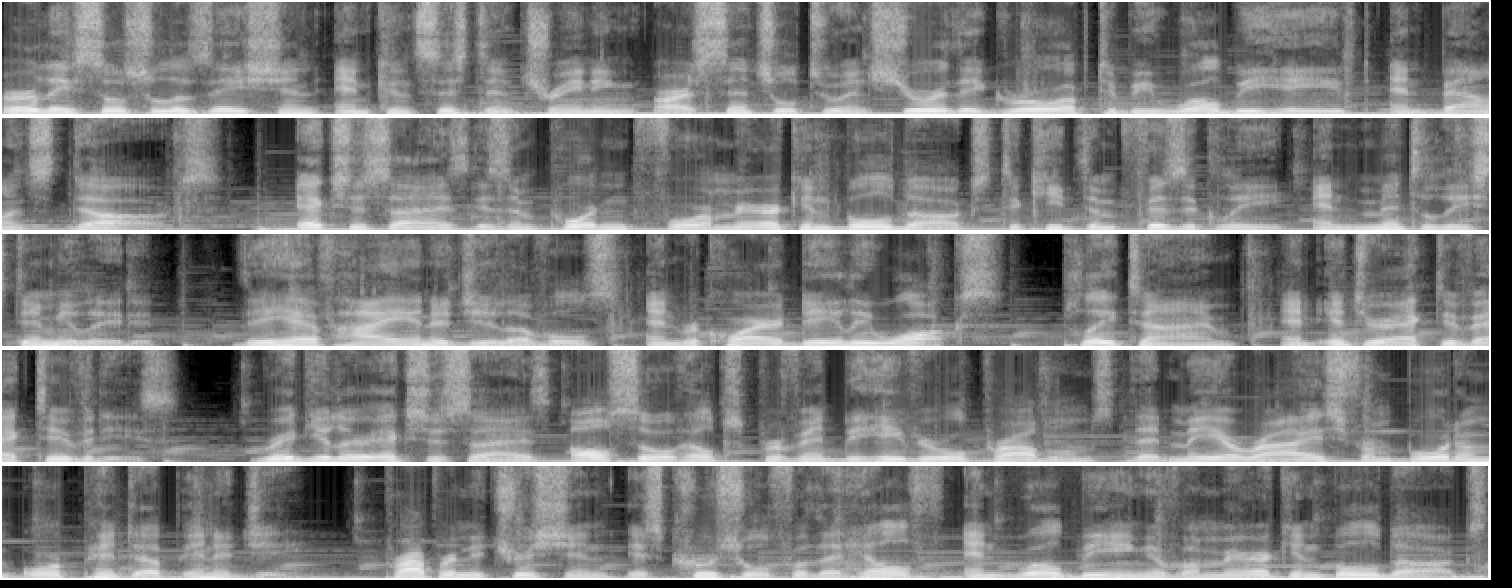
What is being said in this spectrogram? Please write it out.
Early socialization and consistent training are essential to ensure they grow up to be well-behaved and balanced dogs. Exercise is important for American Bulldogs to keep them physically and mentally stimulated. They have high energy levels and require daily walks, playtime, and interactive activities. Regular exercise also helps prevent behavioral problems that may arise from boredom or pent-up energy. Proper nutrition is crucial for the health and well-being of American Bulldogs.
